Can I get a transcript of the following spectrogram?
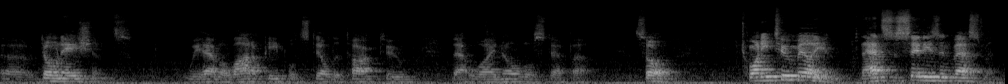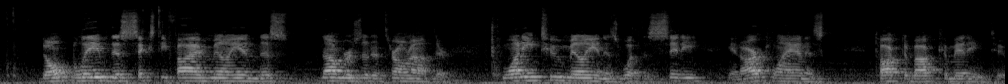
uh, donations. We have a lot of people still to talk to that I know will step up. So, 22 million. That's the city's investment. Don't believe this 65 million, this numbers that are thrown out there. 22 million is what the city in our plan has talked about committing to.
